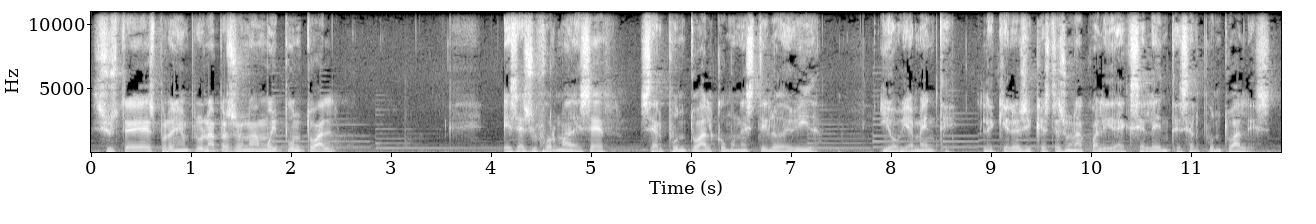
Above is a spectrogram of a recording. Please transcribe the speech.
si usted es, por ejemplo, una persona muy puntual, esa es su forma de ser, ser puntual como un estilo de vida. Y obviamente, le quiero decir que esta es una cualidad excelente, ser puntuales.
